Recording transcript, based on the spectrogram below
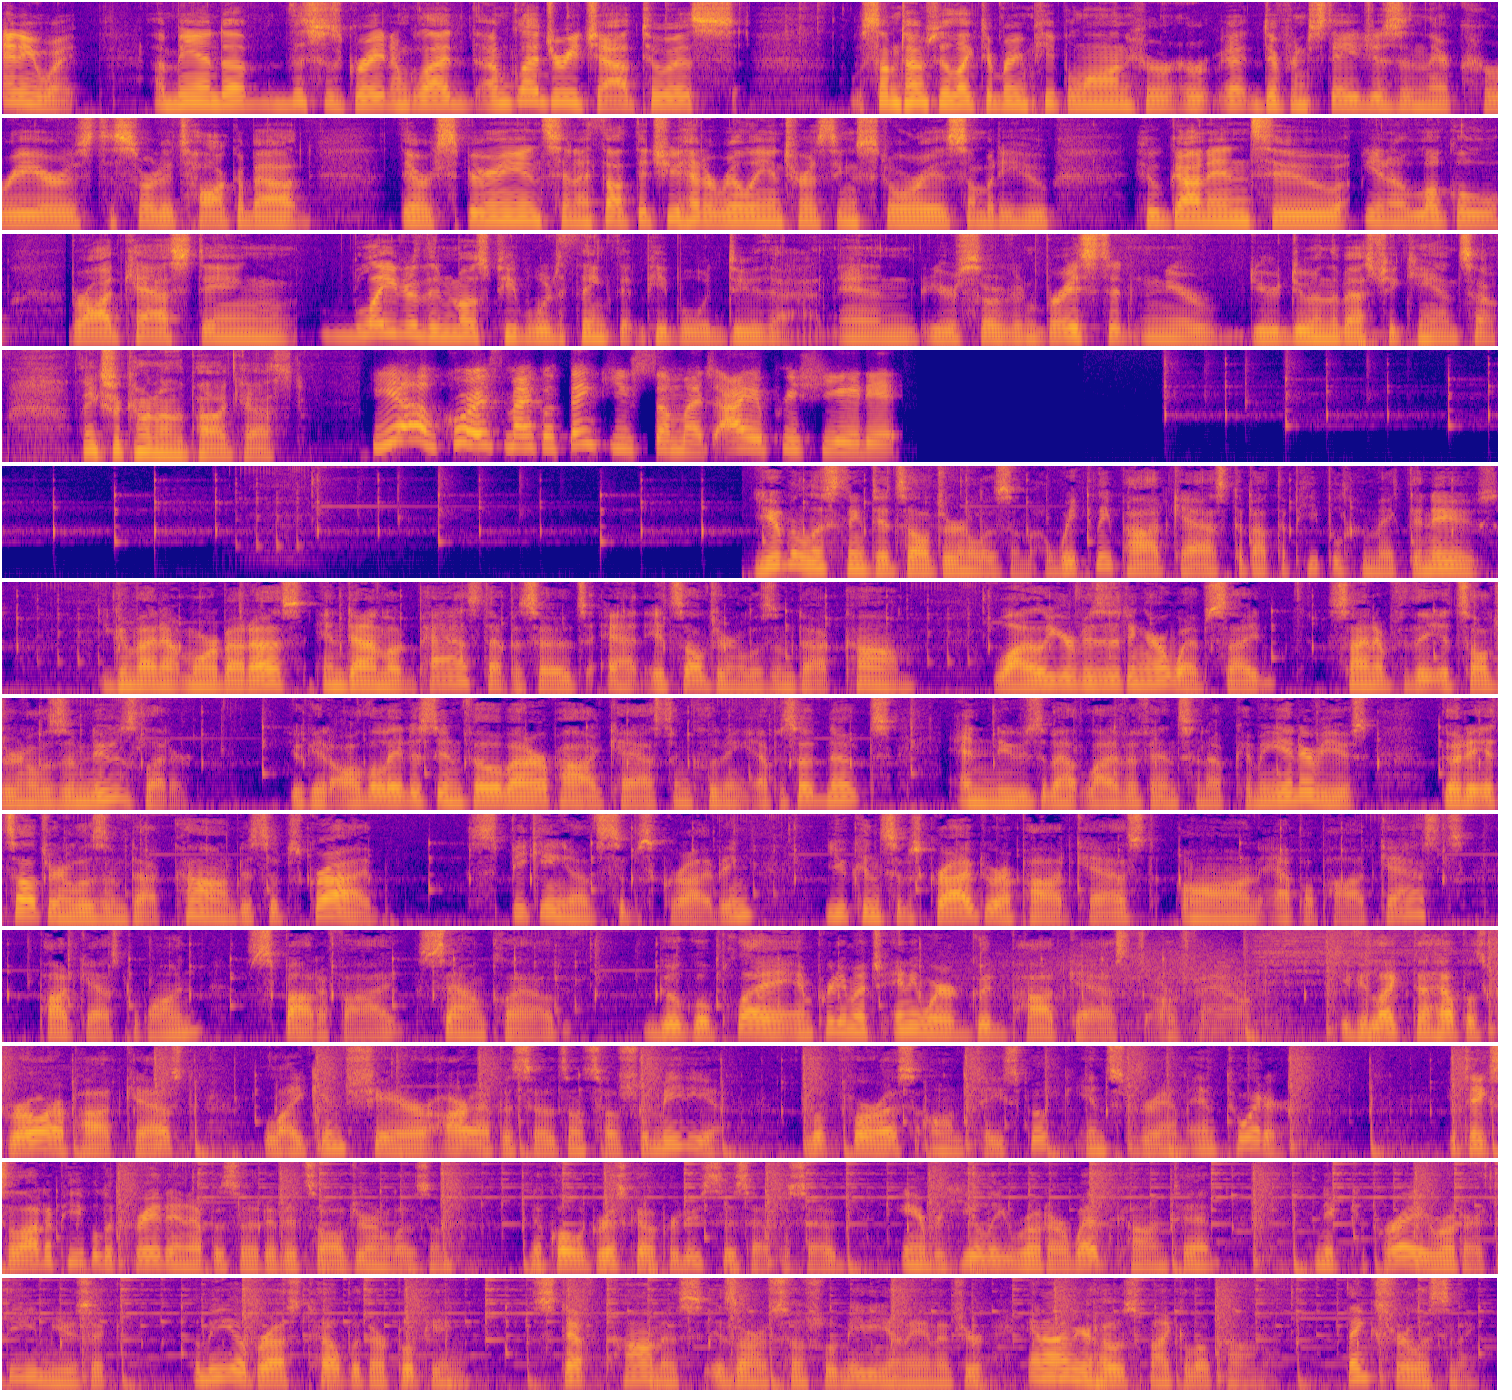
Anyway, Amanda, this is great. I'm glad I'm glad you reach out to us. Sometimes we like to bring people on who are at different stages in their careers to sort of talk about their experience. And I thought that you had a really interesting story as somebody who who got into, you know, local broadcasting later than most people would think that people would do that. And you're sort of embraced it and you're you're doing the best you can. So thanks for coming on the podcast. Yeah, of course, Michael. Thank you so much. I appreciate it. You've been listening to It's All Journalism, a weekly podcast about the people who make the news. You can find out more about us and download past episodes at itsalljournalism.com. While you're visiting our website, sign up for the It's All Journalism newsletter. You'll get all the latest info about our podcast, including episode notes and news about live events and upcoming interviews. Go to itsalljournalism.com to subscribe. Speaking of subscribing, you can subscribe to our podcast on Apple Podcasts, Podcast One, Spotify, SoundCloud, Google Play, and pretty much anywhere good podcasts are found. If you'd like to help us grow our podcast, like and share our episodes on social media. Look for us on Facebook, Instagram, and Twitter. It takes a lot of people to create an episode of It's All Journalism. Nicola Grisco produced this episode. Amber Healy wrote our web content. Nick Dupre wrote our theme music. Emilio Brust helped with our booking. Steph Thomas is our social media manager. And I'm your host, Michael O'Connell. Thanks for listening.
